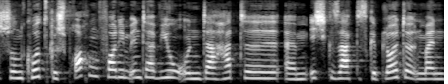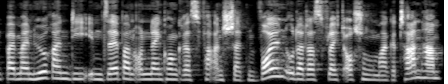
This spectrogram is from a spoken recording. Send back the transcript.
schon kurz gesprochen vor dem Interview und da hatte ähm, ich gesagt, es gibt Leute in mein, bei meinen Hörern, die eben selber einen Online-Kongress veranstalten wollen oder das vielleicht auch schon mal getan haben.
